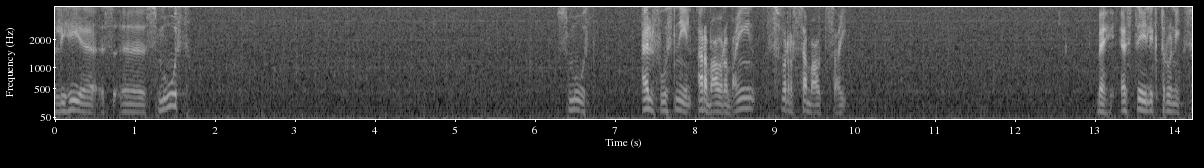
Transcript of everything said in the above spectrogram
اللي هي سموث سموث ألف واثنين أربعة وربعين صفر سبعة وتسعين. باهي استي الكترونيكس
